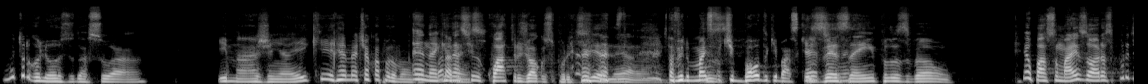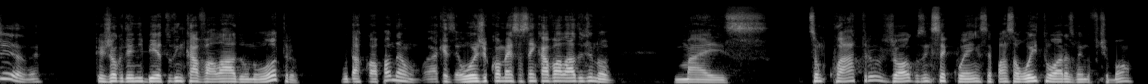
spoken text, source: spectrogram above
Muito orgulhoso da sua imagem aí que remete à Copa do Mundo. É, né? Que nasceu quatro jogos por dia, né? tá vendo mais os, futebol do que basquete. Os né? exemplos vão. Eu passo mais horas por dia, né? Porque o jogo da NBA é tudo encavalado um no outro. O da Copa não. Ah, quer dizer, hoje começa a ser encavalado de novo. Mas são quatro jogos em sequência, passa oito horas vendo futebol.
